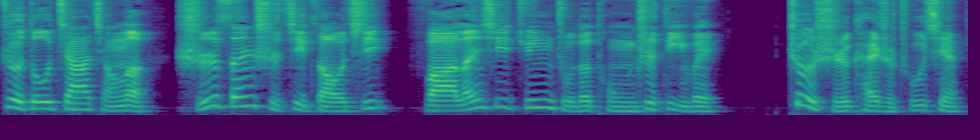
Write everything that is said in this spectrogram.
这都加强了十三世纪早期法兰西君主的统治地位。这时开始出现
